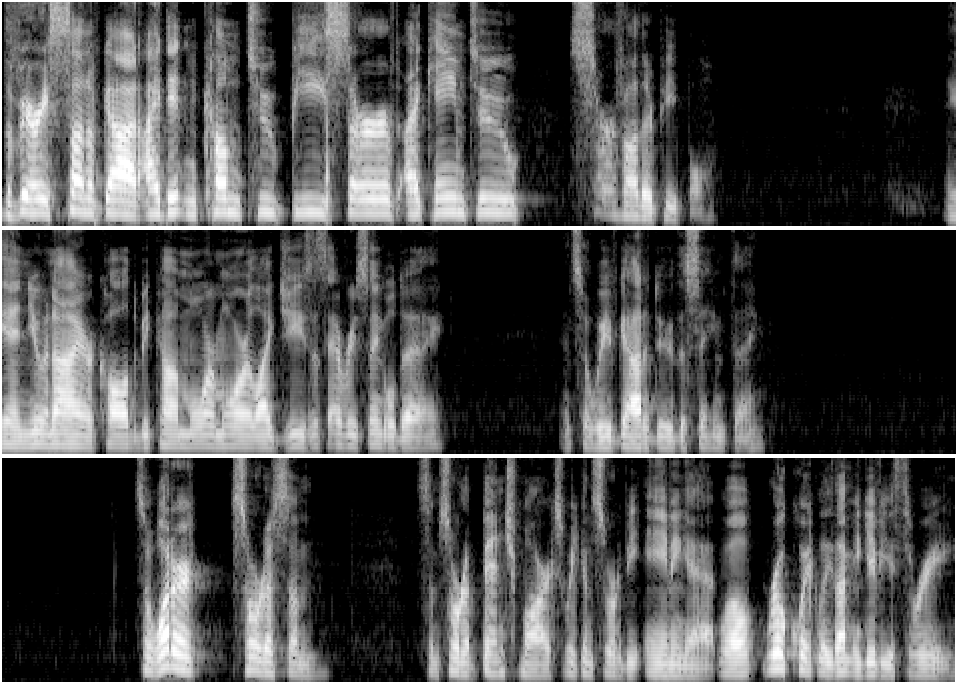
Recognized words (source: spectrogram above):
the very Son of God. I didn't come to be served, I came to serve other people. Again, you and I are called to become more and more like Jesus every single day. And so we've got to do the same thing. So, what are sort of some, some sort of benchmarks we can sort of be aiming at? Well, real quickly, let me give you three.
